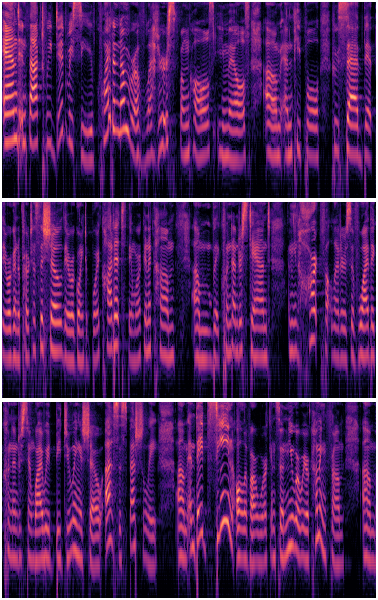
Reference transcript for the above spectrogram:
And in fact, we did receive quite a number of letters, phone calls, emails, um, and people who said that they were going to protest the show, they were going to boycott it, they weren't going to come, um, they couldn't understand. I mean, heartfelt letters of why they couldn't understand why we'd be doing a show, us especially. Um, and they'd seen all of our work and so knew where we were coming from um,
